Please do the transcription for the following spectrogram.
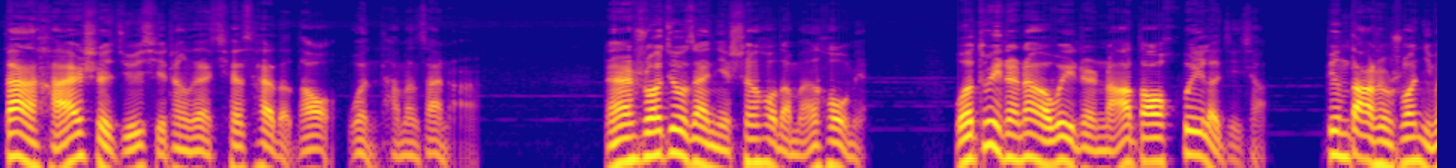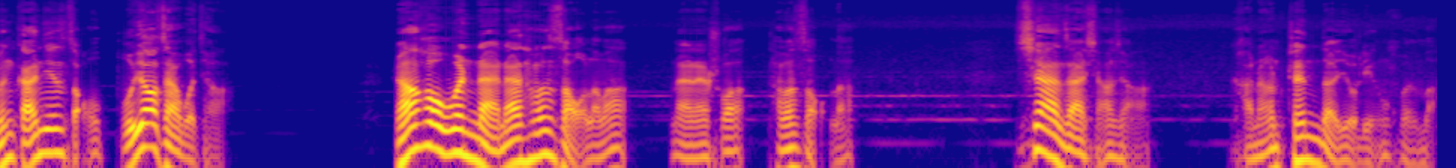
但还是举起正在切菜的刀，问他们在哪儿。奶奶说就在你身后的门后面。我对着那个位置拿刀挥了几下，并大声说：“你们赶紧走，不要在我家。”然后问奶奶他们走了吗？奶奶说他们走了。现在想想，可能真的有灵魂吧。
